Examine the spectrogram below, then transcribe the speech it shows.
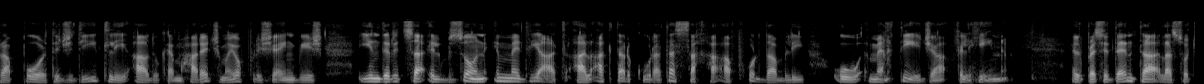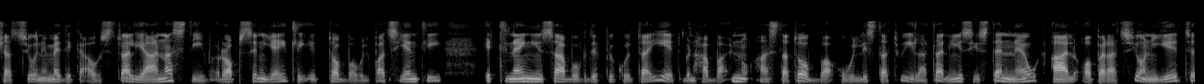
rapport ġdid li għadu kemm ħareġ ma joffri xejn biex jindirizza l-bżonn immedjat għal aktar kura tas-saħħa affordabbli u meħtieġa fil-ħin. Il-President ta' l-Assoċjazzjoni Medika Awstraljana, Steve Robson jgħid li t-tobba u l-pazjenti t-tnejn jinsabu f'diffikultajiet minħabba n-nuqqas ta' tobba u l-lista twila ta' nies jistennew għal operazzjonijiet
